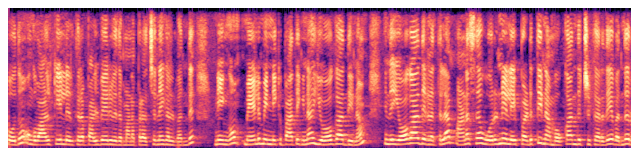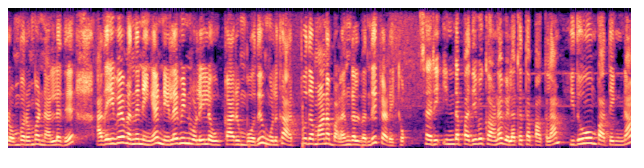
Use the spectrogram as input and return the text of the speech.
போதும். உங்கள் வாழ்க்கையில் இருக்கிற பல்வேறு விதமான பிரச்சனைகள் வந்து நீங்கள் மேலும் இன்றைக்கி பார்த்தீங்கன்னா யோகா தினம். இந்த யோகா தினத்தில் மனசை ஒருநிலைப்படுத்தி நம்ம உட்காந்துட்டுருக்கிறதே வந்து ரொம்ப ரொம்ப நல்லது. அதையவே வந்து நீங்கள் நிலவின் ஒளியில் உட்காரும் போது உங்களுக்கு அற்புதமான பலன்கள் வந்து கிடைக்கும். சரி இந்த பதிவுக்கான விளக்கத்தை பார்க்கலாம். இதுவும் பார்த்தீங்கன்னா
